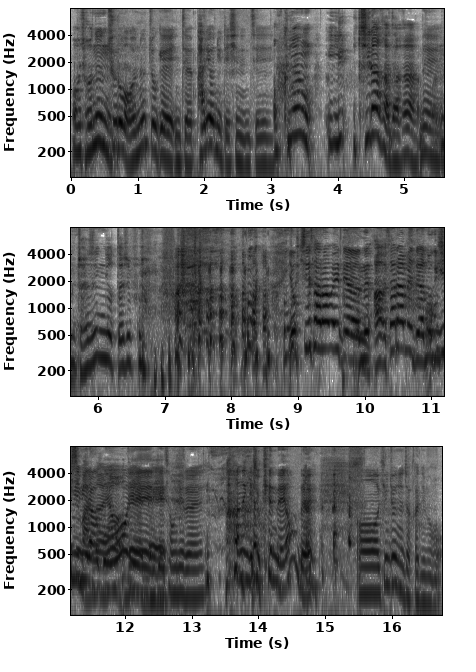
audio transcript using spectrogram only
어, 저는 주로 어느 쪽에 이제 발현이 되시는지. 어, 그냥 일, 지나가다가 네. 음, 잘생겼다 싶으면 역시 사람에 대한 네, 아, 사람에 대한 호기심이. 호기심이라고 네, 예, 네. 이렇게 정리를 하는 게 좋겠네요. 네. 어, 김종현 작가님은 어,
